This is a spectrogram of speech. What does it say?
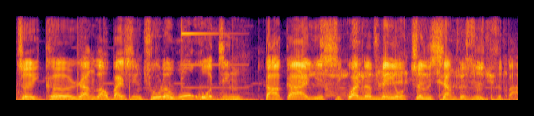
这一刻让老百姓除了我火精，大概也习惯了没有真相的日子吧。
